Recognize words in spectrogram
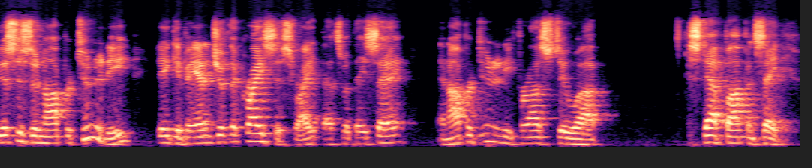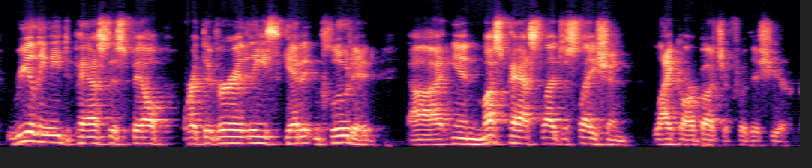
this is an opportunity to take advantage of the crisis, right? That's what they say. An opportunity for us to uh, step up and say, really need to pass this bill, or at the very least, get it included uh, in must pass legislation like our budget for this year.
